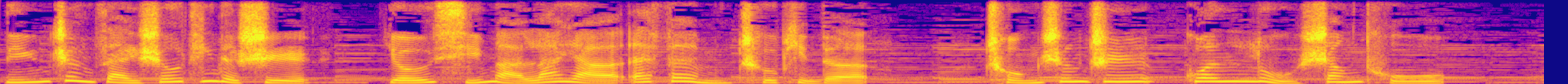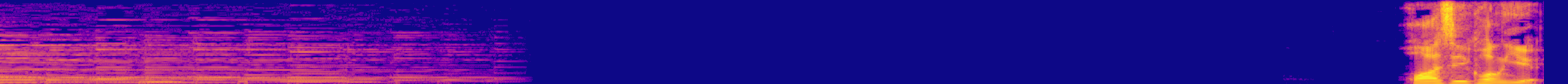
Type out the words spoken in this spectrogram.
您正在收听的是由喜马拉雅 FM 出品的《重生之官路商途》。华西矿业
